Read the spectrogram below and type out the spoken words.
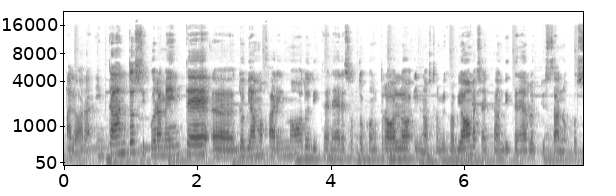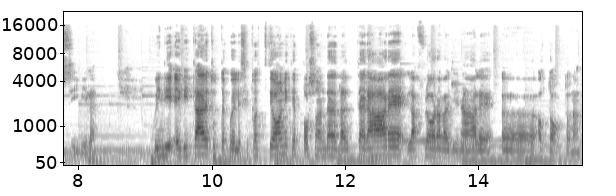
Allora, intanto sicuramente eh, dobbiamo fare in modo di tenere sotto controllo il nostro microbioma cercando di tenerlo il più sano possibile quindi evitare tutte quelle situazioni che possono andare ad alterare la flora vaginale eh, autoctona,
